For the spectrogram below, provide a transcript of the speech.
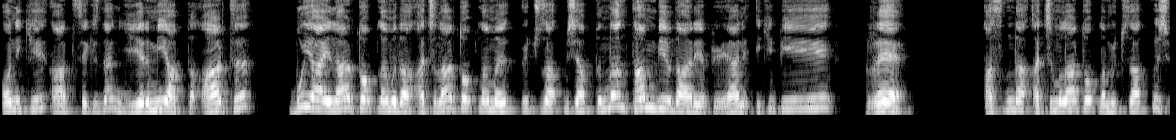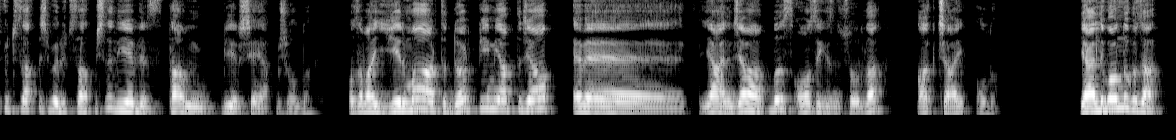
12 artı 8'den 20 yaptı. Artı bu yaylar toplamı da açılar toplamı 360 yaptığından tam bir daire yapıyor. Yani 2 pi r. Aslında açımlar toplamı 360. 360 bölü 360 da diyebiliriz. Tam bir şey yapmış oldu. O zaman 20 artı 4 pi mi yaptı cevap? Evet. Yani cevabımız 18. soruda Akçay oldu. Geldik 19'a.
